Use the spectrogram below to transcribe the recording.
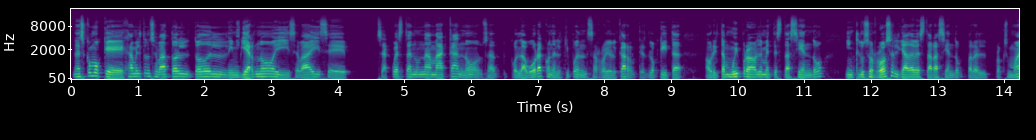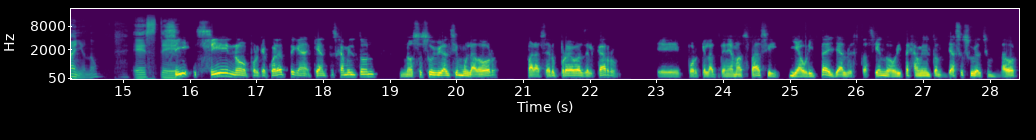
No es como que Hamilton se va todo el, todo el invierno y se va y se, se acuesta en una hamaca, no, o sea, colabora con el equipo en el desarrollo del carro, que es lo que ahorita, muy probablemente está haciendo, incluso Russell ya debe estar haciendo para el próximo año, ¿no? Este... Sí, sí, no, porque acuérdate que antes Hamilton no se subió al simulador para hacer pruebas del carro, eh, porque la tenía más fácil y ahorita ya lo está haciendo, ahorita Hamilton ya se sube al simulador,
